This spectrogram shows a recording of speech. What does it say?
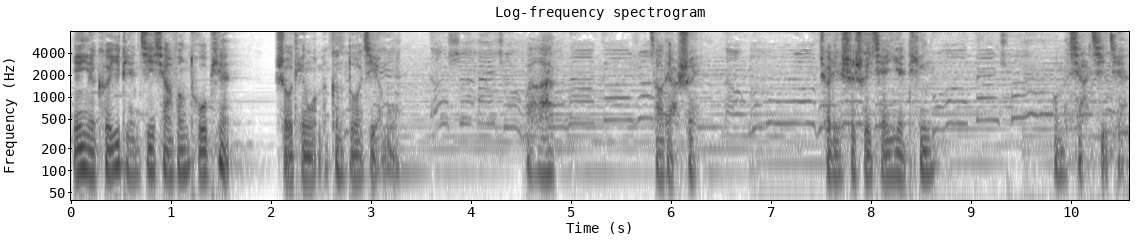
您也可以点击下方图片收听我们更多节目。晚安。早点睡，这里是睡前夜听，我们下期见。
